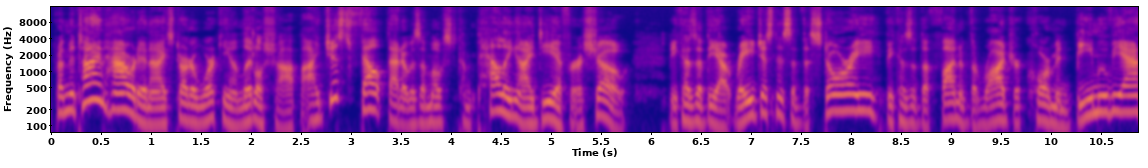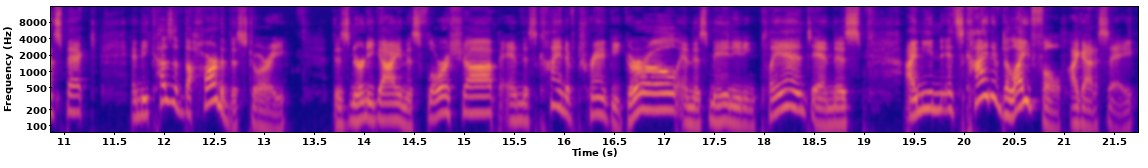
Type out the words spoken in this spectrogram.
From the time Howard and I started working on Little Shop, I just felt that it was a most compelling idea for a show. Because of the outrageousness of the story, because of the fun of the Roger Corman B movie aspect, and because of the heart of the story. This nerdy guy in this florist shop, and this kind of trampy girl, and this man eating plant, and this. I mean, it's kind of delightful, I gotta say.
